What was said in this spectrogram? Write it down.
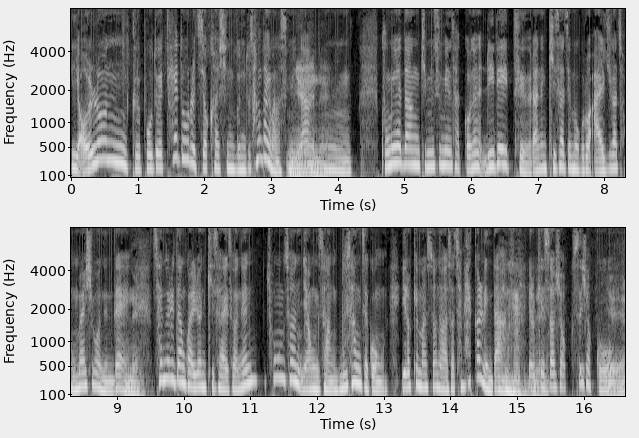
이 언론 그 보도의 태도를 지적하신 분도 상당히 많았습니다. 네, 네. 음, 국민의당 김수민 사건은 리베이트라는 기사 제목으로 알기가 정말 쉬웠는데 네. 새누리당 관련 기사에서는 총선 영상 무상 제공 이렇게만 써놓아서 참 헷갈린다 이렇게 네. 써셨, 쓰셨고 예.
